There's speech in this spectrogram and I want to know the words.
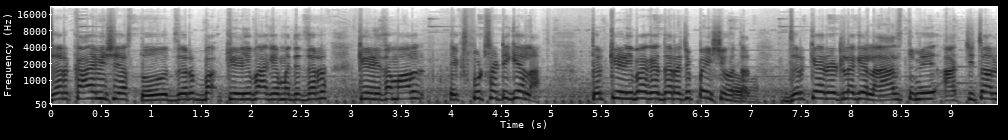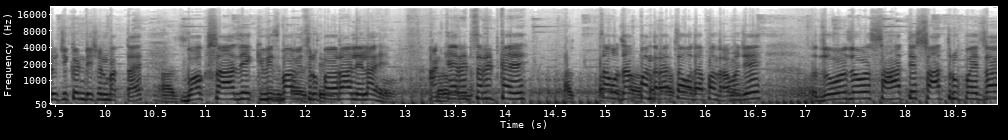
जर काय विषय असतो जर बा केळी बागेमध्ये जर केळीचा माल एक्सपोर्टसाठी गेला तर केळी बागायतदाराचे पैसे होतात. जर कॅरेटला गेला आज तुम्ही आजची चालूची कंडिशन बघताय. आज- बॉक्स आज एकवीस बावीस बावीस रुपयावर आलेला आहे. हो, आणि बरोबर. कॅरेटचा रेट काय आहे? आज चौदा पंधरा पंधरा, चौदा पंधरा. म्हणजे जवळजवळ सहा ते सात रुपयाचा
